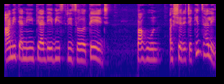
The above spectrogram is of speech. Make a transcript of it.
आणि त्यांनी त्या देवी स्त्रीचं तेज पाहून आश्चर्यचकित झाले.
